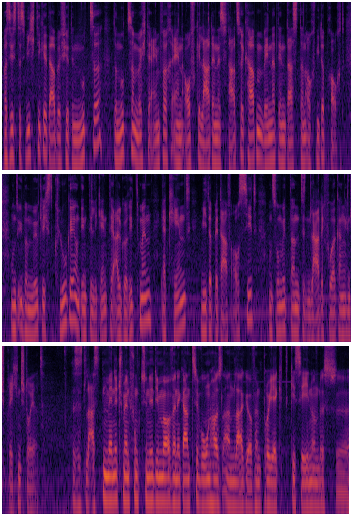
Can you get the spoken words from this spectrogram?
Was ist das Wichtige dabei für den Nutzer? Der Nutzer möchte einfach ein aufgeladenes Fahrzeug haben, wenn er denn das dann auch wieder braucht. Und über möglichst kluge und intelligente Algorithmen erkennt, wie der Bedarf aussieht und somit dann den Ladevorgang entsprechend steuert. Das heißt, Lastenmanagement funktioniert immer auf eine ganze Wohnhausanlage, auf ein Projekt gesehen und es äh,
